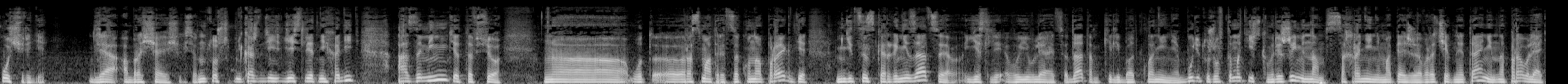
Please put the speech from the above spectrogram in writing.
очереди для обращающихся. Ну, то, что каждый день 10 лет не ходить, а заменить это все, э, вот э, рассматривать законопроект, где медицинская организация, если выявляется, да, там какие-либо отклонения, будет уже в автоматическом режиме нам с сохранением, опять же, врачебной тайны направлять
